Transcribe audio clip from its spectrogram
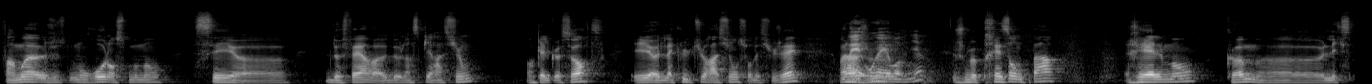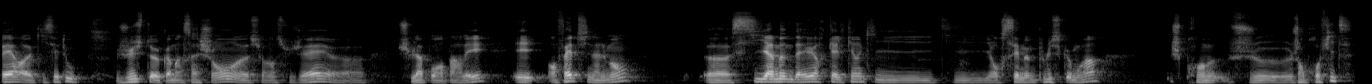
Enfin moi, juste, mon rôle en ce moment, c'est euh, de faire de l'inspiration en quelque sorte et de l'acculturation sur des sujets. Voilà, on, va, y je, revenir. je me présente pas réellement comme l'expert qui sait tout, juste comme un sachant sur un sujet. je suis là pour en parler. Et en fait, finalement, euh, s'il y a même d'ailleurs quelqu'un qui, qui en sait même plus que moi, je prends, je- j'en profite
